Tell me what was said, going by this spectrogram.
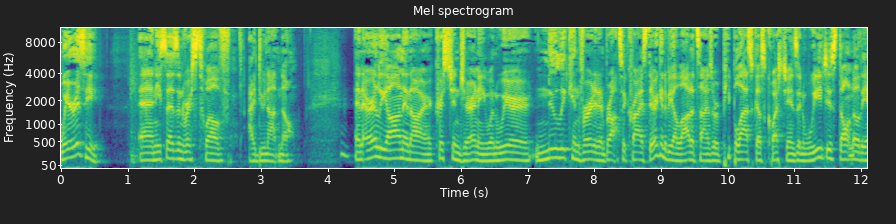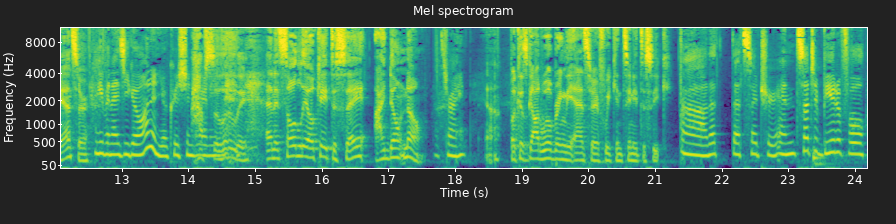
where is he? And he says in verse 12, I do not know. And early on in our Christian journey, when we're newly converted and brought to Christ, there are going to be a lot of times where people ask us questions and we just don't know the answer. Even as you go on in your Christian journey. Absolutely. and it's totally okay to say, I don't know. That's right. Yeah. because God will bring the answer if we continue to seek. Ah, that that's so true, and such a beautiful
